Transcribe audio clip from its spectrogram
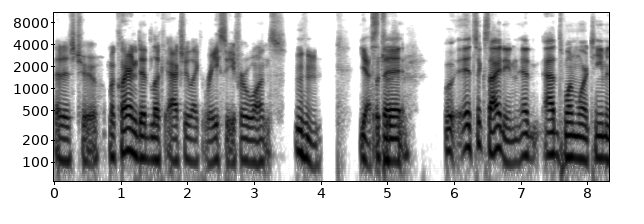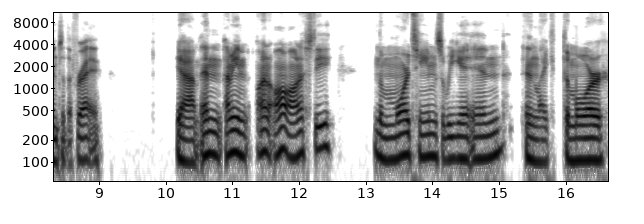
that is true. McLaren did look actually like racy for once, Mm-hmm. Yes, they, was it's exciting. It adds one more team into the fray. yeah. And I mean, on all honesty, the more teams we get in, and like the more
